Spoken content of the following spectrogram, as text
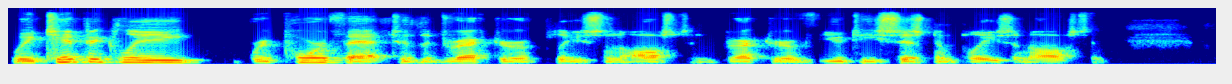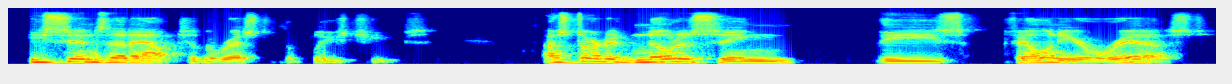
we typically report that to the director of police in Austin, director of UT System Police in Austin. He sends that out to the rest of the police chiefs. I started noticing these felony arrests,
